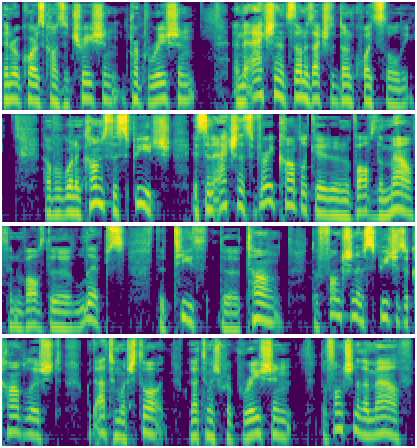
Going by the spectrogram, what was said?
then it requires concentration, preparation, and the action that's done is actually done quite slowly. However, when it comes to speech, it's an action that's very complicated. It involves the mouth, it involves the lips, the teeth, the tongue. The function of speech is accomplished without too much thought, without too much preparation. The function of the mouth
